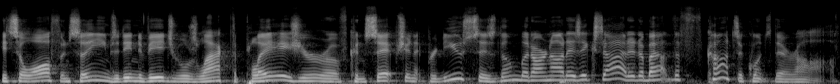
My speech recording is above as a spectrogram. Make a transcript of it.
it so often seems that individuals like the pleasure of conception that produces them, but are not as excited about the consequence thereof.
